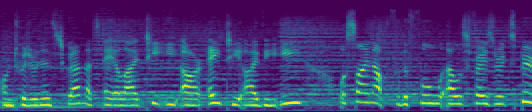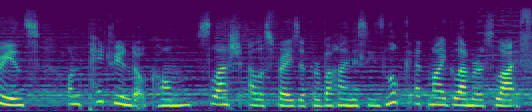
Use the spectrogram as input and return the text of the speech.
on Twitter and Instagram. That's A L I T E R A T I V E. Or sign up for the full Alice Fraser experience on patreon.com slash Alice Fraser for a behind the scenes look at my glamorous life.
